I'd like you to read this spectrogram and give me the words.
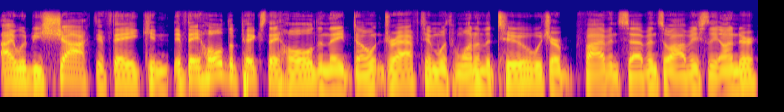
I would be shocked if they can if they hold the picks they hold and they don't draft him with one of the two, which are five and seven, so obviously under.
